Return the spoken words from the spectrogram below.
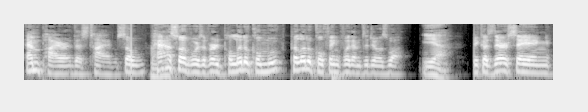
Empire at this time. So Passover was a very political move, political thing for them to do as well, Yeah. because they're saying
